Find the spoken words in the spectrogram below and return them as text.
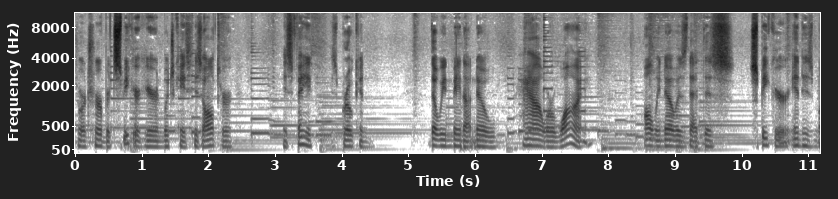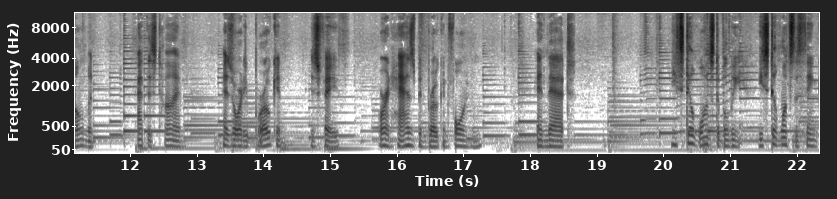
George Herbert's speaker here, in which case his altar, his faith, is broken. Though we may not know how or why, all we know is that this speaker in his moment at this time has already broken his faith, or it has been broken for him, and that he still wants to believe. He still wants to think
